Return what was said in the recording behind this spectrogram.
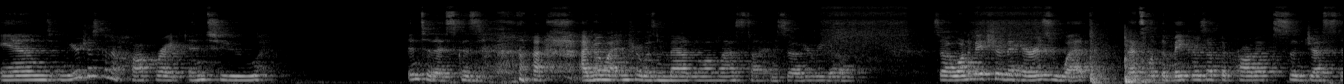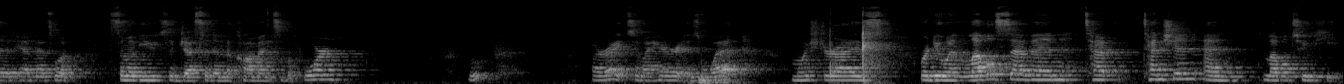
And we're just gonna hop right into into this because I know my intro was mad long last time. So here we go. So I wanna make sure the hair is wet. That's what the makers of the product suggested and that's what some of you suggested in the comments before. Oop. All right, so my hair is wet, moisturized. We're doing level seven tension and level two heat.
